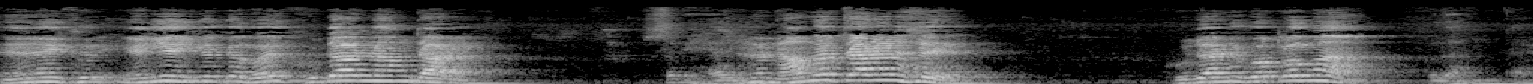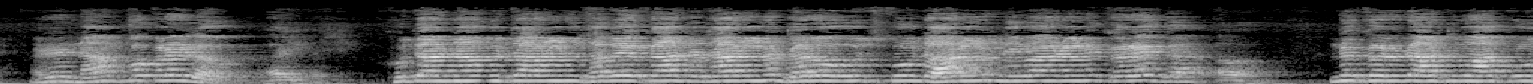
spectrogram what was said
એને એને એમ કે ભાઈ ખુદા નામ તારણ. એનું નામ જ તારણ છે. ખુદાની ગોતોમાં. અરે નામ પકડી લો. ખુદા નામ તારણ થવે કાજ ધારણ ધરો ઉચકું ધારણ નિવારણ કરેગા. नकर डांटवा को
